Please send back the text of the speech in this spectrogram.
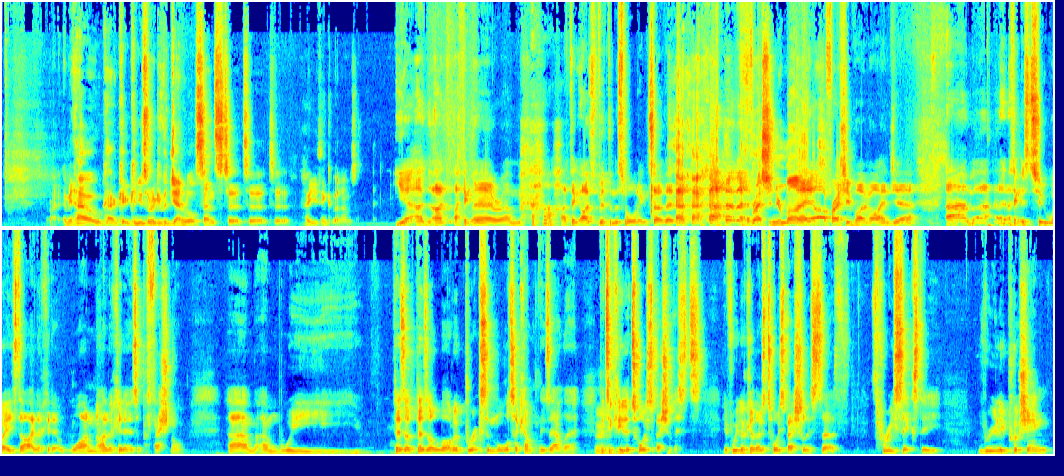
Right. I mean, how can you sort of give a general sense to, to, to how you think about Amazon? yeah. I, I, I think they're. Um, I think I was with them this morning, so they're. they're Fresh in your mind. They are fresh in my mind, yeah. Um, I I think there's two ways that I look at it. One, I look at it as a professional, um, and we there's a there's a lot of bricks and mortar companies out there, particularly the toy specialists. If we look at those toy specialists that are 360, really pushing,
